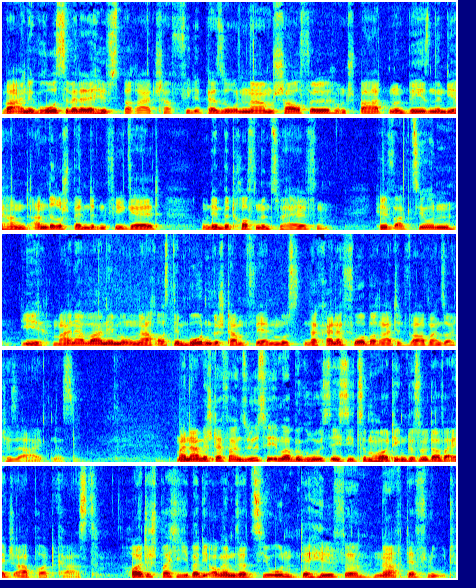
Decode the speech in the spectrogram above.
war eine große Welle der Hilfsbereitschaft. Viele Personen nahmen Schaufel und Spaten und Besen in die Hand, andere spendeten viel Geld, um den Betroffenen zu helfen. Hilfaktionen, die meiner Wahrnehmung nach aus dem Boden gestampft werden mussten, da keiner vorbereitet war auf ein solches Ereignis. Mein Name ist Stefan Süß, wie immer begrüße ich Sie zum heutigen Düsseldorfer HR-Podcast. Heute spreche ich über die Organisation der Hilfe nach der Flut.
